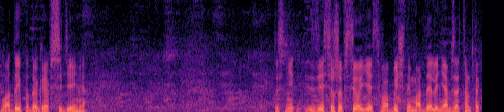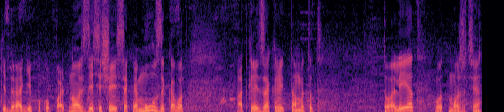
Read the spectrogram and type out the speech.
воды и подогрев сиденья. То есть не, здесь уже все есть в обычной модели, не обязательно такие дорогие покупать. Но здесь еще есть всякая музыка, вот открыть-закрыть там этот туалет. Вот можете,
